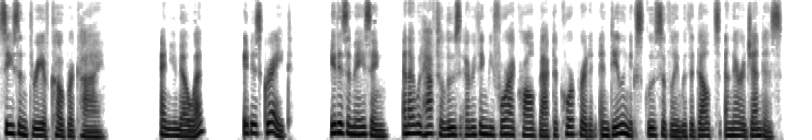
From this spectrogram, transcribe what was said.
Season 3 of Cobra Kai. And you know what? It is great. It is amazing, and I would have to lose everything before I crawled back to corporate and dealing exclusively with adults and their agendas.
